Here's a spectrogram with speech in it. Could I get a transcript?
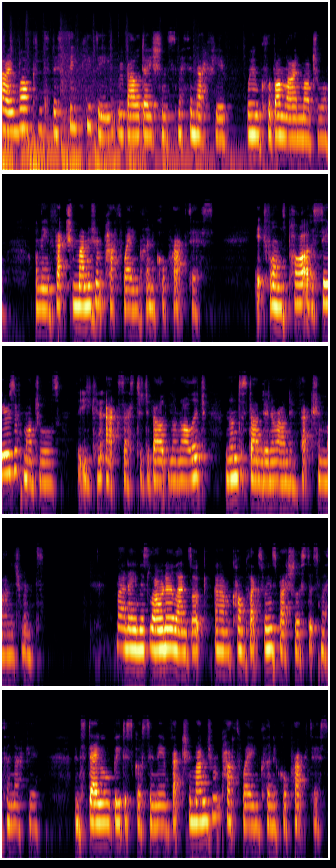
Hi and welcome to this CPD Revalidation Smith & Nephew Wound Club Online module on the infection management pathway in clinical practice. It forms part of a series of modules that you can access to develop your knowledge and understanding around infection management. My name is Lauren O'Lenzuk and I'm a complex wound specialist at Smith & Nephew and today we will be discussing the infection management pathway in clinical practice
